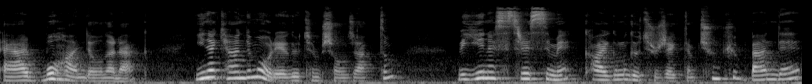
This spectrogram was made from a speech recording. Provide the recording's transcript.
eğer bu halde olarak yine kendimi oraya götürmüş olacaktım ve yine stresimi, kaygımı götürecektim. Çünkü ben de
